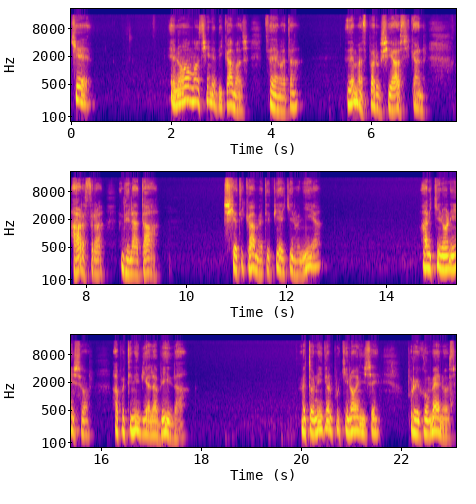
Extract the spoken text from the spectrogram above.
Και ενώ όμως είναι δικά μας θέματα, δεν μας παρουσιάστηκαν άρθρα δυνατά σχετικά με τη Θεία Κοινωνία. Αν κοινωνήσω από την ίδια λαβίδα με τον ίδιο που κοινώνησε προηγουμένως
